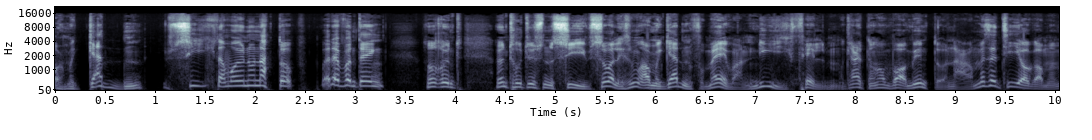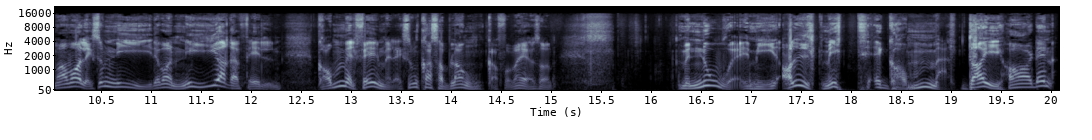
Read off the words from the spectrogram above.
Armageddon? Syk, den var jo nå nettopp! Hva er det for en ting? Sånn rundt, rundt 2007 så var liksom Armageddon for meg var en ny film. Greit nok han begynte å nærme seg ti år gammel, men han var liksom ny. Det var en nyere film. Gammel film liksom Casablanca for meg og sånn. Men nå er min, alt mitt er gammelt. Die Hard er en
